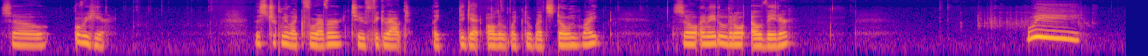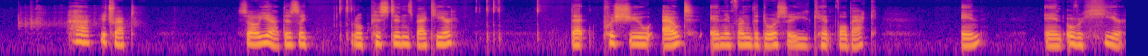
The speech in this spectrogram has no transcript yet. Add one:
So, over here. This took me like forever to figure out, like, to get all the, like, the redstone right. So I made a little elevator. Whee! Ha, you're trapped. So yeah, there's like little pistons back here that push you out and in front of the door so you can't fall back in. And over here,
